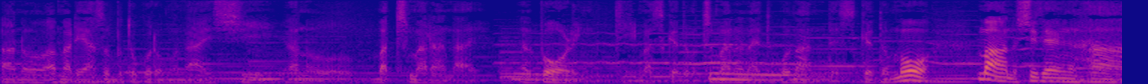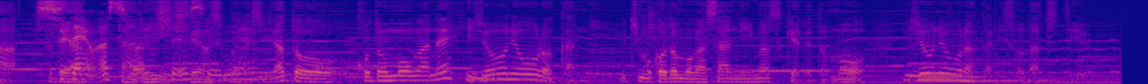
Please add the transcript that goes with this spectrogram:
あのあまり遊ぶところもないしあの、まあ、つまらないボーリングって言いますけどつまらないところなんですけども、まあ、あの自然派であったり自然は素晴らしい、あと子供がね非常におおらかにうちも子供が3人いますけれども非常におおらかに育つという。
